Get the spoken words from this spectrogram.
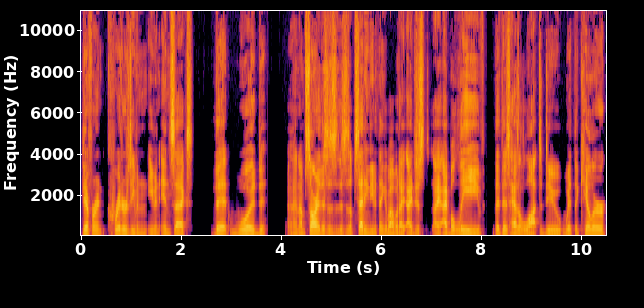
different critters, even even insects that would. And I'm sorry, this is this is upsetting to even think about, but I, I just I, I believe that this has a lot to do with the killer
